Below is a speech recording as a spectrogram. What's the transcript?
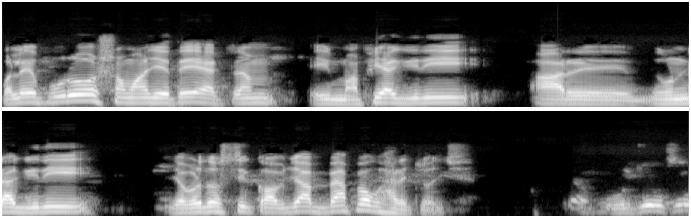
ফলে পুরো সমাজেতে একদম এই মাফিয়াগিরি আর গুন্ডাগিরি জবরদস্তি কবজা ব্যাপক হারে চলছে। অর্জুন সিং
